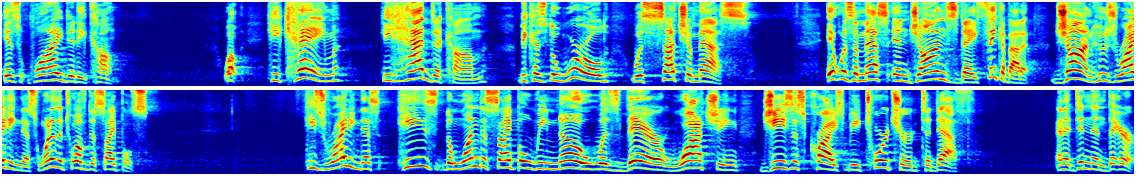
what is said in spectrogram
is why did he come? Well, he came, he had to come because the world was such a mess. It was a mess in John's day. Think about it. John, who's writing this, one of the 12 disciples, he's writing this. He's the one disciple we know was there watching Jesus Christ be tortured to death. And it didn't end there.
